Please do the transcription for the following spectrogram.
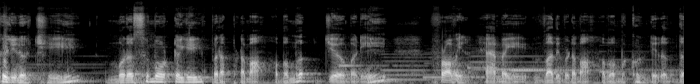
கிளிநொச்சி முரசுமோட்டையை பிறப்பிடமாகவும் ஜெர்மனி ஃப்ராவின்ஹேமை வதிவிடமாகவும் கொண்டிருந்த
